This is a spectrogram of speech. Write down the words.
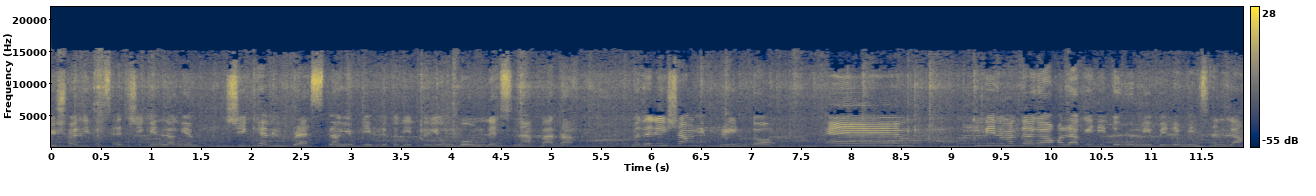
Usually kasi chicken lang yung, chicken breast lang yung binibili ko dito. Yung boneless na para madali siyang iprito. And, hindi naman talaga ako lagi dito bumibili. Minsan lang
